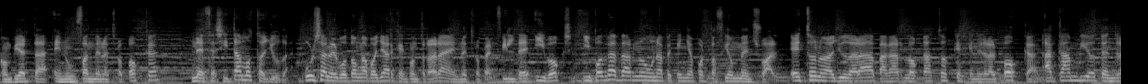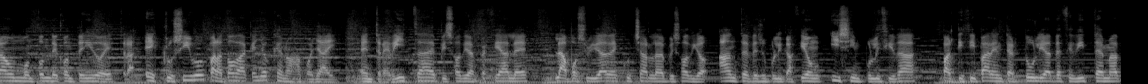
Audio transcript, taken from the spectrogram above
Conviertas en un fan de nuestro podcast? Necesitamos tu ayuda. Pulsa en el botón apoyar que encontrarás en nuestro perfil de iVoox y podrás darnos una pequeña aportación mensual. Esto nos ayudará a pagar los gastos que genera el podcast. A cambio tendrás un montón de contenido extra, exclusivo para todos aquellos que nos apoyáis. Entrevistas, episodios especiales, la posibilidad de escuchar los episodios antes de su publicación y sin publicidad, participar en tertulias, decidir temas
